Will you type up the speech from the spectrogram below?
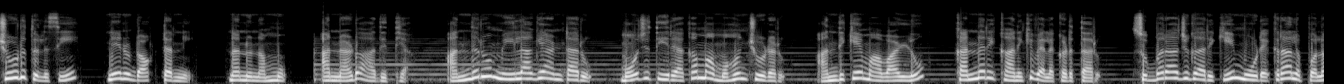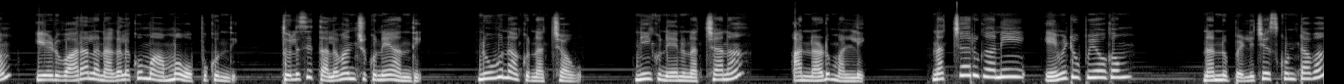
చూడు తులసి నేను డాక్టర్ని. నన్ను నమ్ము అన్నాడు ఆదిత్య. అందరూ మీలాగే అంటారు. మోజు తీరాక మా మొహం చూడరు. అందుకే మా వాళ్ళు కన్నరికానికి వెలకడతారు. సుబ్బరాజుగారికి మూడెకరాల పొలం ఏడు వారాల నగలకు మా అమ్మ ఒప్పుకుంది. తులసి తలవంచుకునే అంది. నువ్వు నాకు నచ్చావు. నీకు నేను నచ్చానా? అన్నాడు మళ్ళీ. నచ్చారుగాని ఏమిటి ఉపయోగం? నన్ను పెళ్ళి చేసుకుంటావా?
